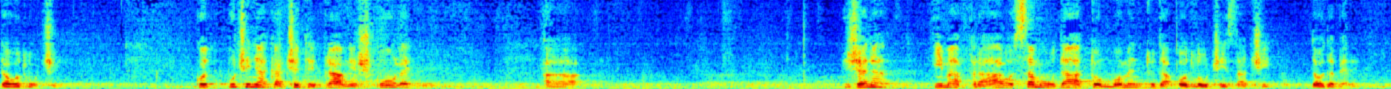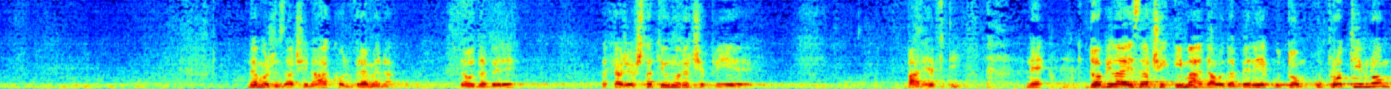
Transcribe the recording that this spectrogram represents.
da odluči. Kod učenjaka četiri pravne škole, a, žena ima pravo samo u datom momentu da odluči, znači da odabere. Ne može, znači, nakon vremena da odabere, da kaže, a šta ti ono reče prije par hefti? Ne, dobila je, znači, ima da odabere u tom, u protivnom,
